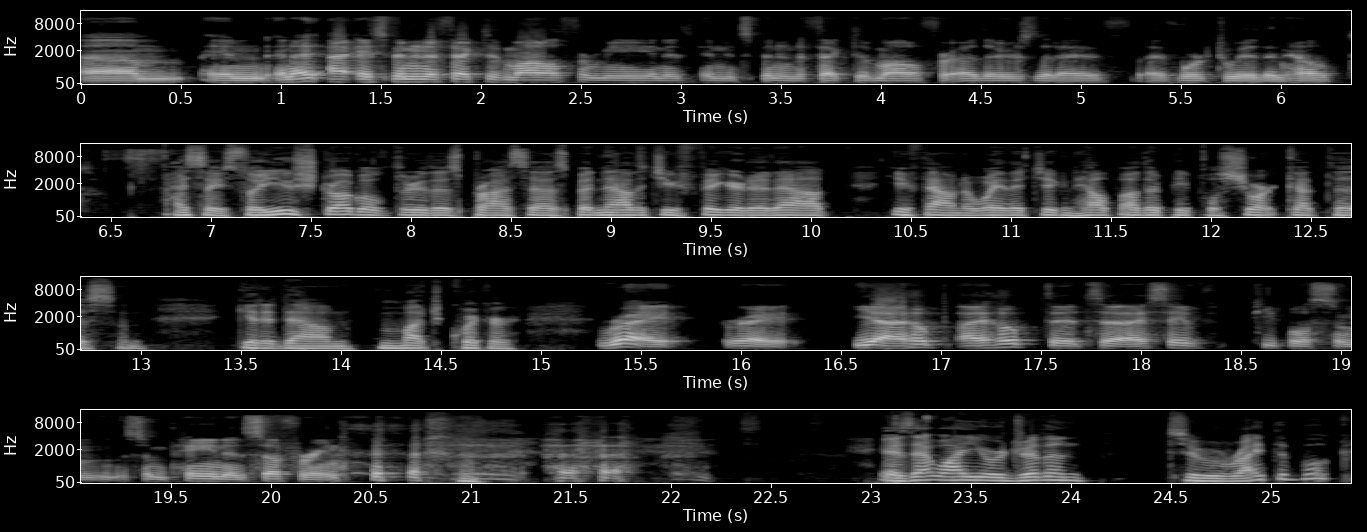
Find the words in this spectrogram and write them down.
um, and and I, I, it's been an effective model for me, and, it, and it's been an effective model for others that I've I've worked with and helped. I see. So you struggled through this process, but now that you figured it out, you found a way that you can help other people shortcut this and get it down much quicker. Right. Right. Yeah. I hope I hope that uh, I save people some some pain and suffering. Is that why you were driven to write the book?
